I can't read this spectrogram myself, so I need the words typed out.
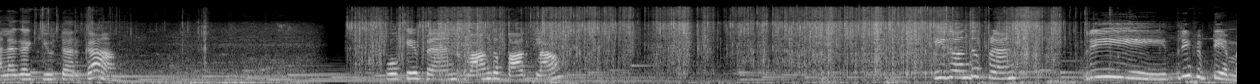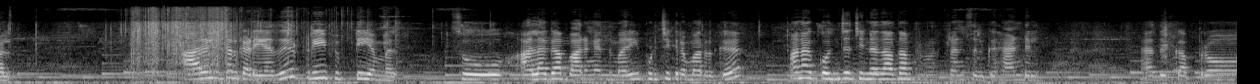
அழகா க்யூட்டாக இருக்கா? ஓகே ஃப்ரெண்ட்ஸ் வாங்க பார்க்கலாம். இது வந்து friends three three fifty ml அரை லிட்டர் கிடையாது த்ரீ ஃபிஃப்டி எம்எல் ஸோ அழகாக பாருங்கள் இந்த மாதிரி பிடிச்சிக்கிற மாதிரி இருக்குது ஆனால் கொஞ்சம் சின்னதாக தான் ஃப்ரெண்ட்ஸ் இருக்குது ஹேண்டில் அதுக்கப்புறம்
